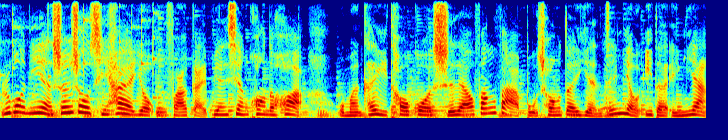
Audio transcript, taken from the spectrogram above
如果你也深受其害，又无法改变现况的话，我们可以透过食疗方法补充对眼睛有益的营养，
